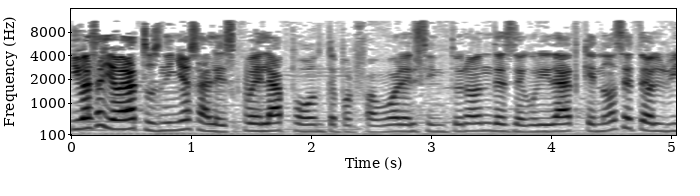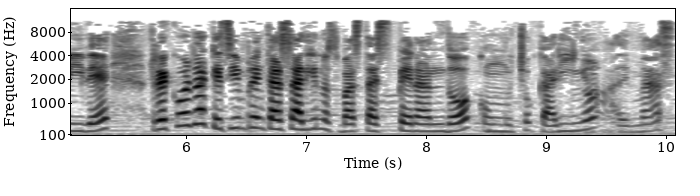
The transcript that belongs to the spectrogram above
y vas a llevar a tus niños a la escuela, ponte por favor el cinturón de seguridad, que no se te olvide. Recuerda que siempre en casa alguien nos va a estar esperando con mucho cariño, además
